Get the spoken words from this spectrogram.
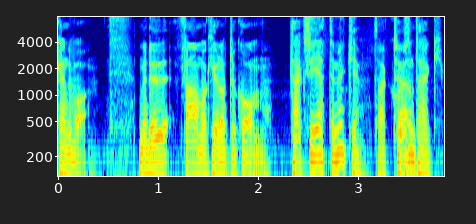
kan det vara. Men du, fan vad kul att du kom. Tack så jättemycket. Tack Tusen själv. tack.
